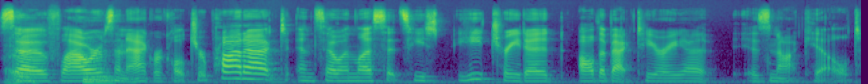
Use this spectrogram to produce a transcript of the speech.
So flour is an agriculture product, and so unless it's heat, heat treated, all the bacteria is not killed.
